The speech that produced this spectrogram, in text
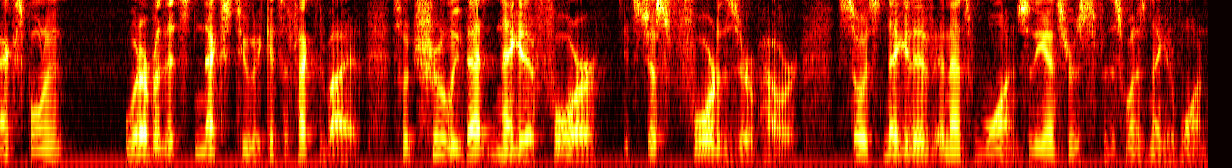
exponent, whatever that's next to it gets affected by it. So truly that negative 4, it's just 4 to the 0 power. So it's negative and that's 1. So the answer is for this one is negative 1.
